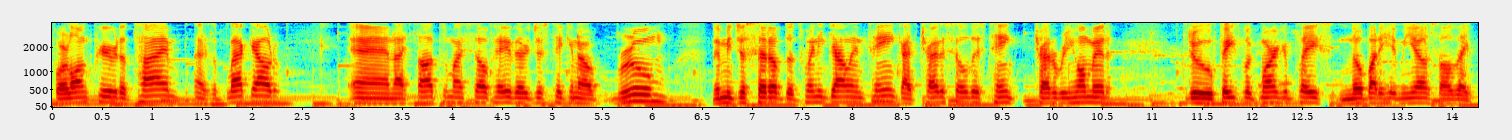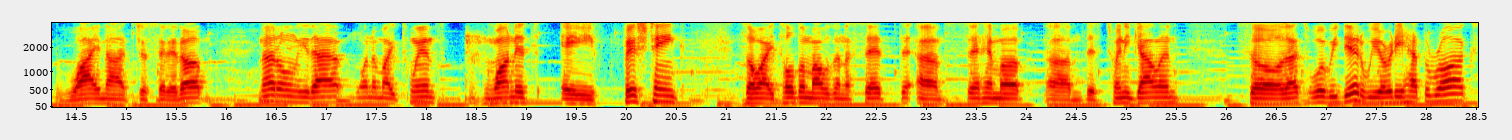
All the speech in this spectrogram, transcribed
for a long period of time as a blackout. And I thought to myself, hey, they're just taking up room. Let me just set up the 20 gallon tank. I've tried to sell this tank, try to rehome it through Facebook Marketplace. Nobody hit me up, so I was like, why not just set it up? Not only that, one of my twins wanted a fish tank, so I told him I was gonna set um, set him up um, this 20 gallon. So that's what we did. We already had the rocks.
